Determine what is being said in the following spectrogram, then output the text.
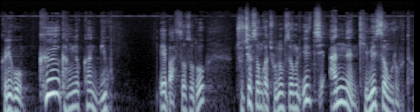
그리고 그 강력한 미국에 맞서서도 주체성과 존엄성을 잃지 않는 김일성으로부터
